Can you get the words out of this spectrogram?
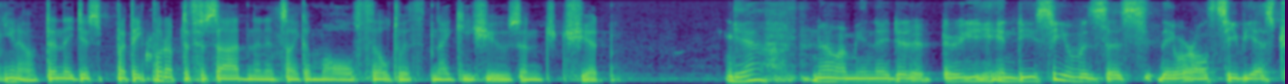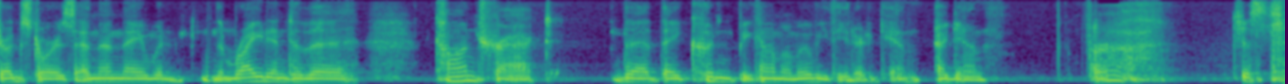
you know, then they just but they put up the facade and then it's like a mall filled with Nike shoes and shit. Yeah, no, I mean they did it in DC. It was this; they were all CVS drugstores, and then they would write into the contract that they couldn't become a movie theater again. Again, for just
